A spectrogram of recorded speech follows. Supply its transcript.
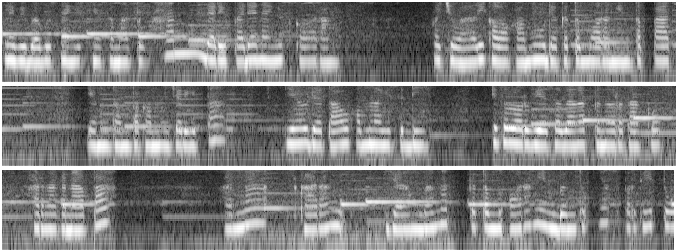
Lebih bagus nangisnya sama Tuhan daripada nangis ke orang. Kecuali kalau kamu udah ketemu orang yang tepat yang tanpa kamu cerita dia udah tahu kamu lagi sedih. Itu luar biasa banget menurut aku. Karena kenapa karena sekarang jarang banget ketemu orang yang bentuknya seperti itu.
